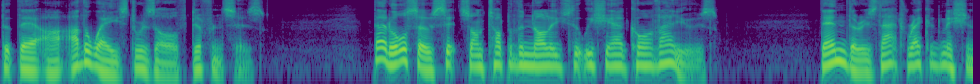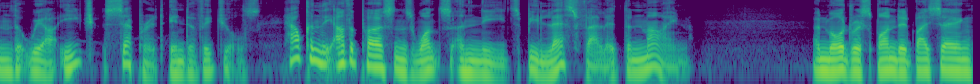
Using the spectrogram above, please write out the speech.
that there are other ways to resolve differences. That also sits on top of the knowledge that we share core values. Then there is that recognition that we are each separate individuals. How can the other person's wants and needs be less valid than mine? And Maude responded by saying,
